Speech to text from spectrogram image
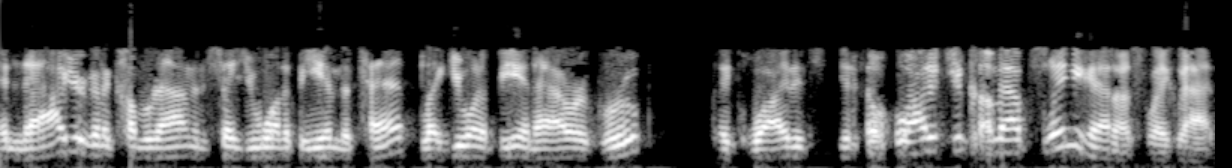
And now you're going to come around and say you want to be in the tent, like you want to be in our group. Like why did you know why did you come out swinging at us like that?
